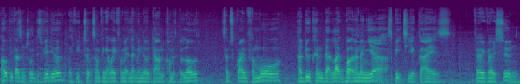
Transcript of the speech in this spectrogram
I hope you guys enjoyed this video. If you took something away from it, let me know down in the comments below. Subscribe for more. Hadouken that like button. And yeah, I'll speak to you guys very, very soon.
